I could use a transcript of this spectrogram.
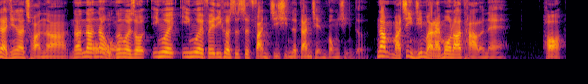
在已经在传啦、那那那我跟各位说，因为因为菲利克斯是反击型的单前锋型的，那马竞已经买来莫拉塔了呢。好，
